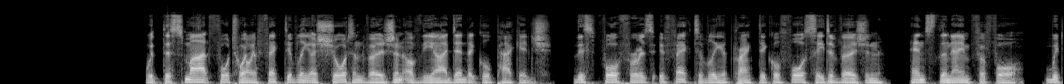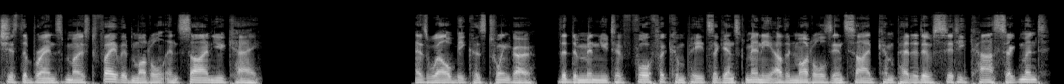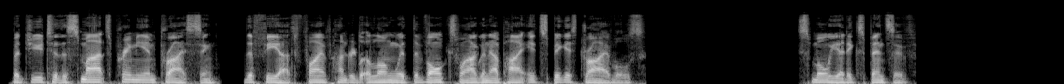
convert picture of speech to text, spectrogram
With the Smart Fortwo effectively a shortened version of the identical package, this Forfour is effectively a practical four-seater version, hence the name for 4, which is the brand's most favoured model inside UK. As well because Twingo, the diminutive Forfour competes against many other models inside competitive city car segment, but due to the Smart's premium pricing, the Fiat 500 along with the Volkswagen are its biggest rivals. Small yet expensive.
